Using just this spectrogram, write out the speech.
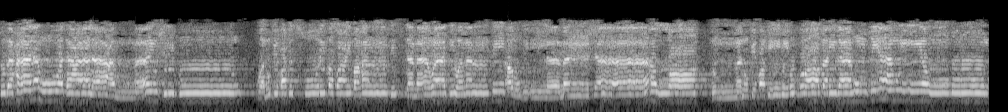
سبحانه وتعالى عما يشركون. ونفق في الصور فصعق من في السماوات ومن في الأرض إلا من شاء الله. ثم نفق فيه أخرى فإذا هم قيام ينظرون.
